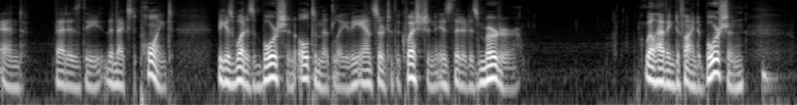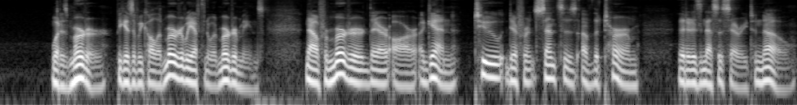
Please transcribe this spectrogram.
And that is the, the next point. Because what is abortion ultimately? The answer to the question is that it is murder. Well, having defined abortion, what is murder, because if we call it murder, we have to know what murder means. Now, for murder, there are, again, two different senses of the term that it is necessary to know.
